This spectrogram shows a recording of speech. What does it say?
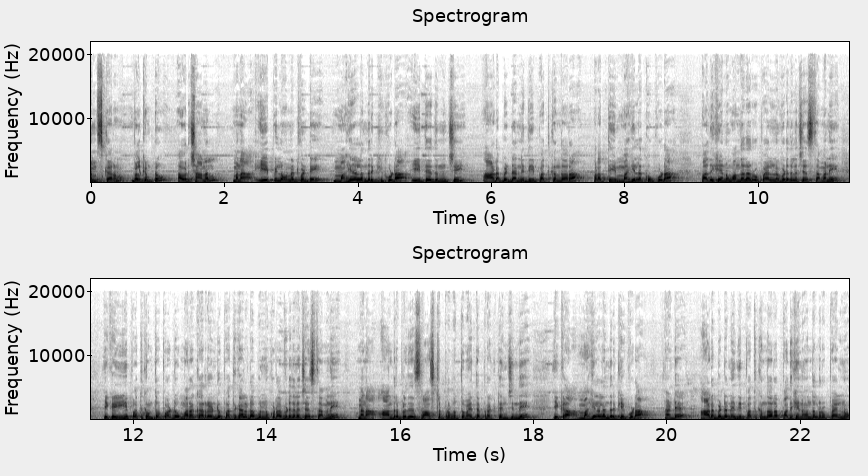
నమస్కారం. వెల్కమ్ టు అవర్ ఛానల్ మన ఏపీలో ఉన్నటువంటి మహిళలందరికీ కూడా ఈ తేదీ నుంచి ఆడబిడ్డ నిధి పథకం ద్వారా ప్రతి మహిళకు కూడా పదిహేను వందల రూపాయలను విడుదల చేస్తామని ఇక ఈ పథకంతో పాటు మరొక రెండు పథకాల డబ్బులను కూడా విడుదల చేస్తామని మన ఆంధ్రప్రదేశ్ రాష్ట్ర ప్రభుత్వం అయితే ప్రకటించింది. ఇక మహిళలందరికీ కూడా అంటే ఆడబిడ్డ నిధి పథకం ద్వారా పదిహేను వందల రూపాయలను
